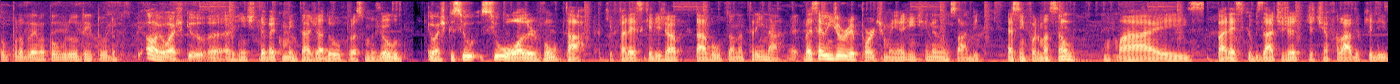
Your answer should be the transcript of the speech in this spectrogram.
o problema com o Gruden e tudo. Ó, oh, eu acho que uh, a gente até vai comentar já do próximo jogo. Eu acho que se o, se o Waller voltar, que parece que ele já tá voltando a treinar. Vai sair o injury report amanhã, a gente ainda não sabe essa informação, mas parece que o Bizatti já, já tinha falado que ele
